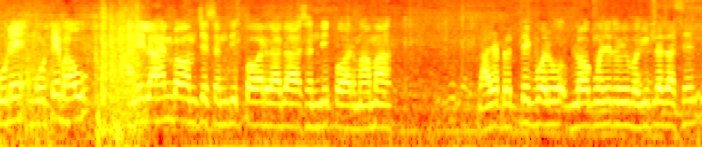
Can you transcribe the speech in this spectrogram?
पुढे मोठे भाऊ आणि लहान भाऊ आमचे संदीप पवार दादा संदीप पवार मामा. माझ्या प्रत्येक बॉल ब्लॉगमध्ये तुम्ही बघितलंच असेल.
